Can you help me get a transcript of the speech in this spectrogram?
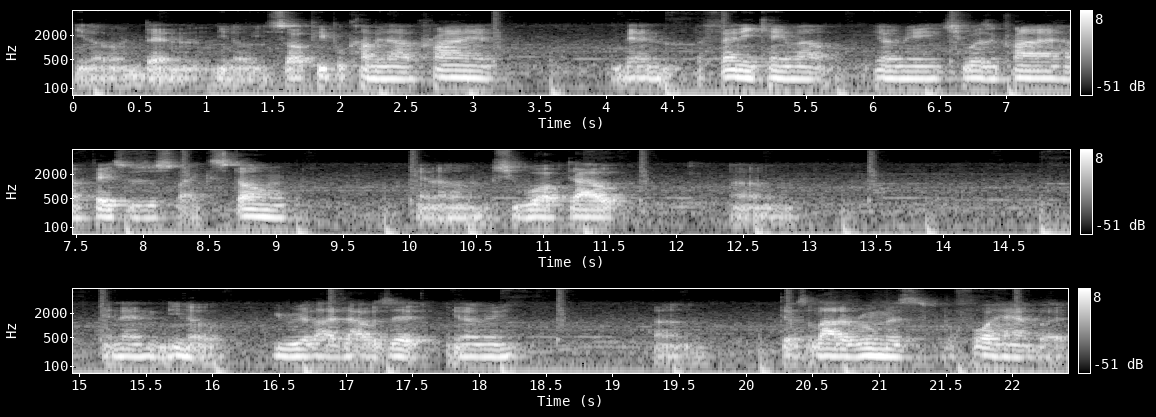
You know, and then, you know, you saw people coming out crying. Then Afeni came out, you know what I mean? She wasn't crying, her face was just like stone. And um, she walked out. Um, and then, you know, you realize that was it, you know what I mean? Um, there was a lot of rumors beforehand, but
